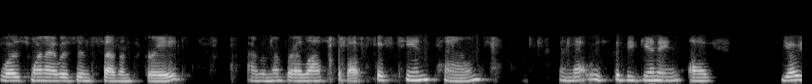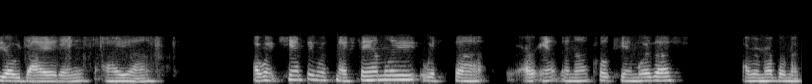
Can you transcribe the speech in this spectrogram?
was when I was in seventh grade. I remember I lost about 15 pounds, and that was the beginning of yo-yo dieting. I uh, I went camping with my family. With uh, our aunt and uncle came with us. I remember my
